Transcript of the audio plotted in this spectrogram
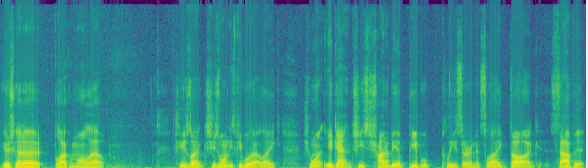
you just gotta block them all out. She's like, she's one of these people that like, she want again, she's trying to be a people pleaser, and it's like, dog, stop it,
